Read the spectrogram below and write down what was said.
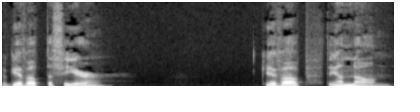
So give up the fear. Give up the unknown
